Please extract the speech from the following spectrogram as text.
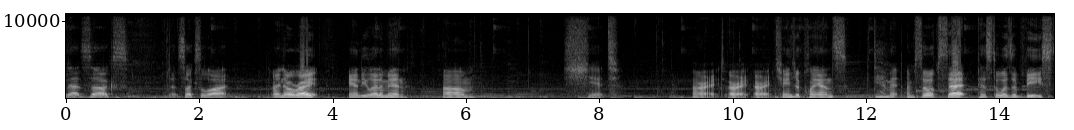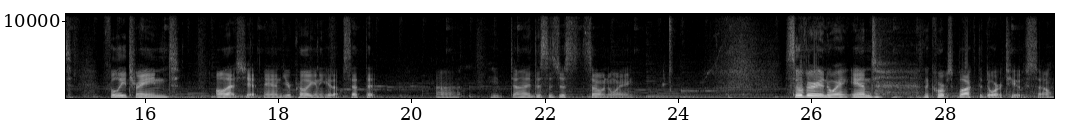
That sucks. That sucks a lot. I know, right? Andy let him in. Um... Shit. Alright, alright, alright. Change of plans. Damn it, I'm so upset. Pistol was a beast. Fully trained, all that shit. And you're probably gonna get upset that uh, he died. This is just so annoying. So very annoying. And the corpse blocked the door too, so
